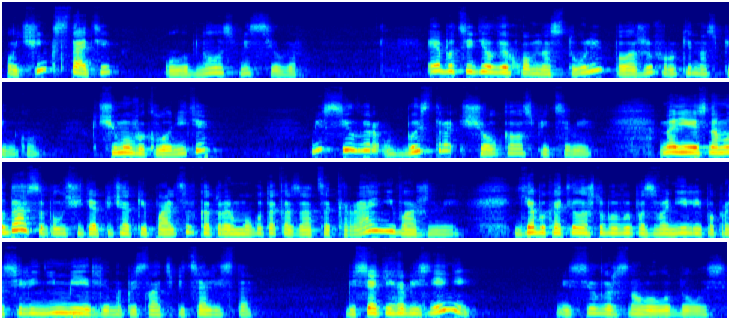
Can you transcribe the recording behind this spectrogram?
Очень кстати, улыбнулась мисс Силвер. Эббот сидел верхом на стуле, положив руки на спинку. «К чему вы клоните?» Мисс Силвер быстро щелкала спицами. «Надеюсь, нам удастся получить отпечатки пальцев, которые могут оказаться крайне важными. Я бы хотела, чтобы вы позвонили и попросили немедленно прислать специалиста». «Без всяких объяснений?» Мисс Силвер снова улыбнулась.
